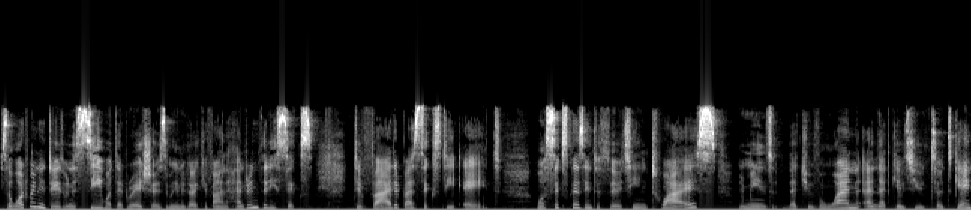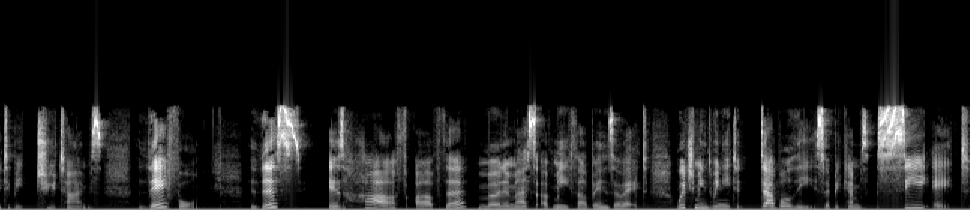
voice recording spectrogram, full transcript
So what we're going to do is we're going to see what that ratio is. And we're going to go, okay, fine, 136 divided by 68. Well, 6 goes into 13 twice. It means that you have a 1, and that gives you, so it's going to be 2 times. Therefore, this is half of the molar mass of methyl benzoate, which means we need to double these. So it becomes C8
